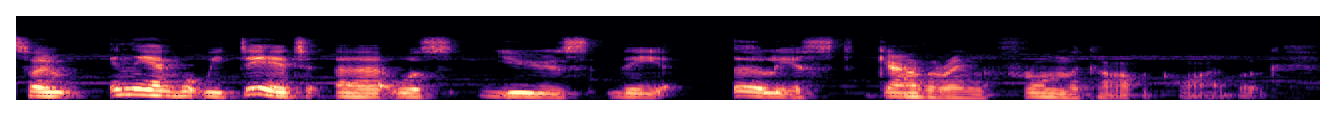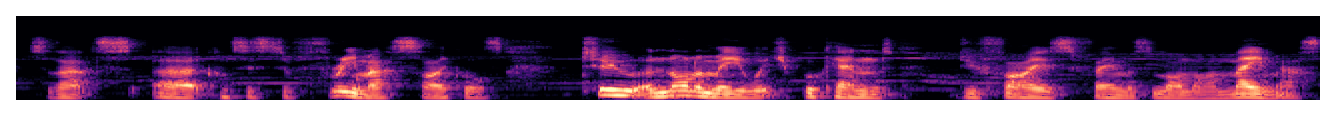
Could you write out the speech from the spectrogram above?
So in the end, what we did uh, was use the earliest gathering from the Carver Choir book. So that uh, consists of three mass cycles, two anonymi which bookend Dufay's famous L'homme armé Mass.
